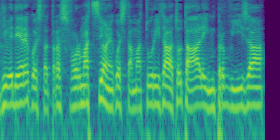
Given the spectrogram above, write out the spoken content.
di vedere questa trasformazione, questa maturità totale improvvisa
